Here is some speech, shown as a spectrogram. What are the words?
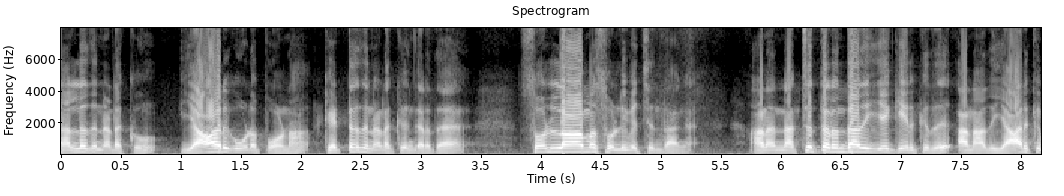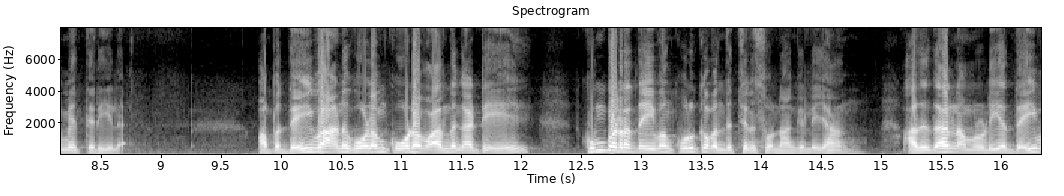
நல்லது நடக்கும் யாரு கூட போனால் கெட்டது நடக்குங்கிறத சொல்லாமல் சொல்லி வச்சுருந்தாங்க. ஆனால் நட்சத்திரம் தான் அது இயக்கி இருக்குது. ஆனால் அது யாருக்குமே தெரியல. அப்போ தெய்வ அனுகூலம் கூட வாழ்ந்தங்காட்டி கும்பிடுற தெய்வம் குறுக்க வந்துச்சுன்னு சொன்னாங்க இல்லையா? அதுதான் நம்மளுடைய தெய்வ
